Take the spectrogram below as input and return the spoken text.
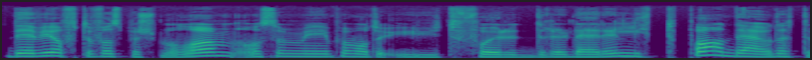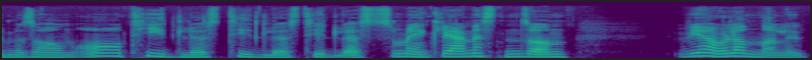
det vi ofte får spørsmål om, og som vi på en måte utfordrer dere litt på, det er jo dette med sånn å, tidløst, tidløst, tidløst. Som egentlig er nesten sånn Vi har jo landa litt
